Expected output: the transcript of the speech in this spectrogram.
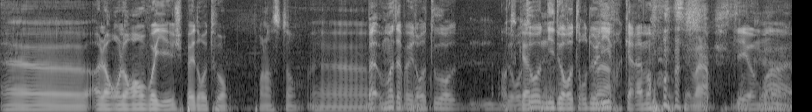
alors, on leur a envoyé, j'ai pas eu de retour pour l'instant. Bah, Au moins, tu pas eu de retour, de retour cas, ni de retour de voilà. livre carrément. C'est- voilà. Au moins,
